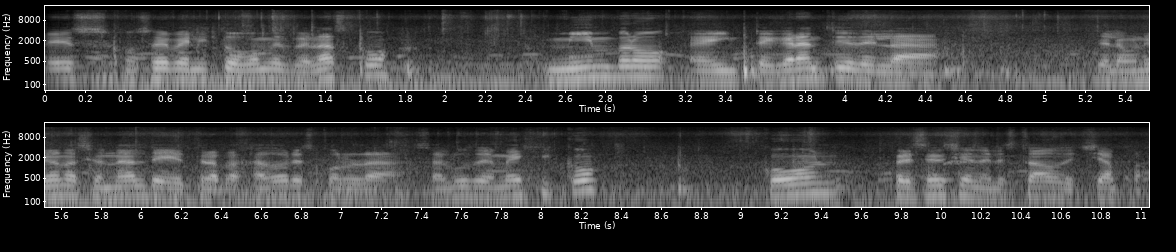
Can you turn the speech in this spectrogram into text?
Es José Benito Gómez Velasco, miembro e integrante de la, de la Unión Nacional de Trabajadores por la Salud de México, con presencia en el estado de Chiapas.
